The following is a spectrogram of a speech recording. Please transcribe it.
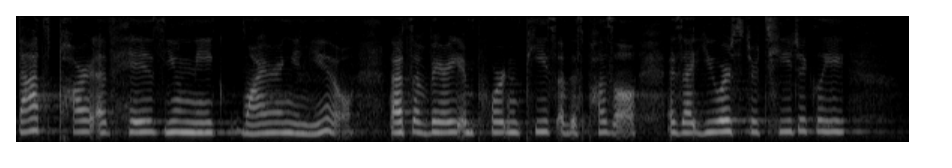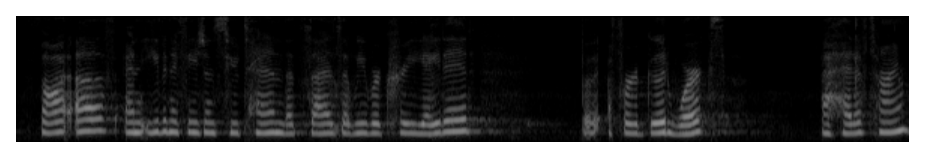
that's part of his unique wiring in you. That's a very important piece of this puzzle, is that you are strategically thought of, and even Ephesians 2.10 that says that we were created but for good works ahead of time.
